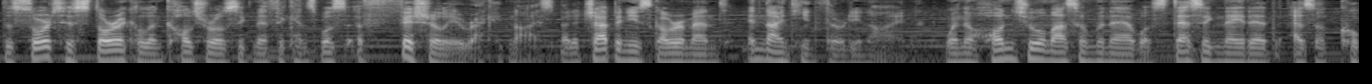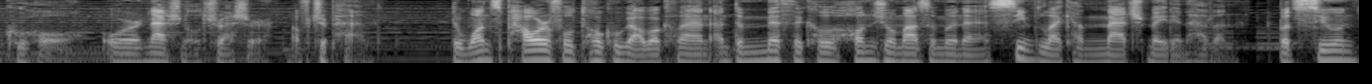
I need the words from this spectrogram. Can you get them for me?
The sword's historical and cultural significance was officially recognized by the Japanese government in 1939, when the Honjo Masamune was designated as a kokuho, or national treasure, of Japan. The once powerful Tokugawa clan and the mythical Honjo Masamune seemed like a match made in heaven. But soon,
